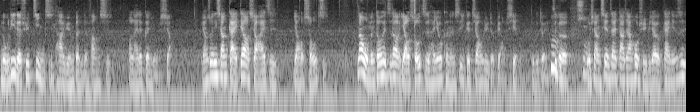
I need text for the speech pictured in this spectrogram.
努力的去禁止他原本的方式，哦，来的更有效。比方说，你想改掉小孩子咬手指。那我们都会知道，咬手指很有可能是一个焦虑的表现，对不对？嗯、这个，我想现在大家或许比较有概念，就是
